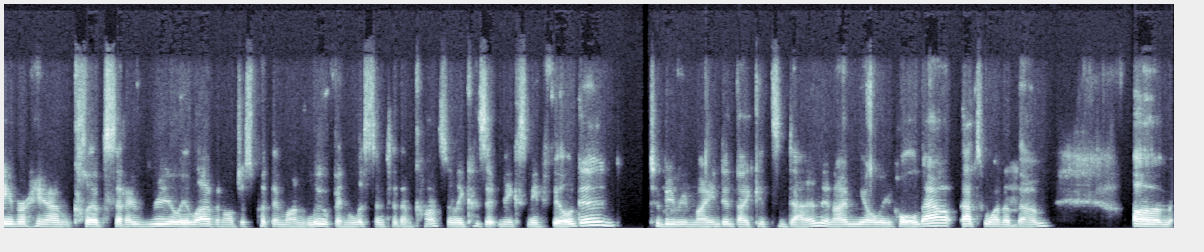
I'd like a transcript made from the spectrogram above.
abraham clips that i really love and i'll just put them on loop and listen to them constantly because it makes me feel good to be Mhm. reminded like it's done and i'm the only holdout that's one of Mhm. them um,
